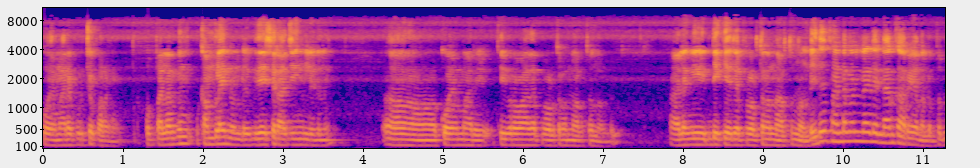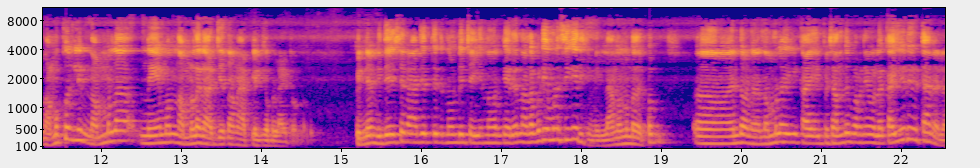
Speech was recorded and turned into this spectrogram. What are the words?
കോയമാരെ കുറിച്ച് പറഞ്ഞു. അപ്പൊ പലർക്കും കംപ്ലൈന്റ് ഉണ്ട്. വിദേശ രാജ്യങ്ങളിലിരുന്ന് കോയമാര് തീവ്രവാദ പ്രവർത്തനം നടത്തുന്നുണ്ട്. അല്ലെങ്കിൽ ഇന്ത്യക്കെതിരെ പ്രവർത്തനം നടത്തുന്നുണ്ട്. ഇത് ഫണ്ടമെന്റലായിട്ട് എല്ലാവർക്കും അറിയാവുന്നുണ്ട്. ഇപ്പൊ നമുക്കൊരു നമ്മളെ നിയമം നമ്മളെ രാജ്യത്താണ് ആപ്ലിക്കബിൾ ആയിട്ടുള്ളത്. പിന്നെ വിദേശ രാജ്യത്ത് ഇരുന്നുകൊണ്ട് ചെയ്യുന്നവർക്കെതിരെ നടപടി നമ്മൾ സ്വീകരിക്കും ഇല്ല പറയാം ഇപ്പം എന്താണ് നമ്മൾ ഈ ഇപ്പൊ ചന്ത് പറഞ്ഞ പോലെ കയ്യടി കിട്ടാനല്ല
